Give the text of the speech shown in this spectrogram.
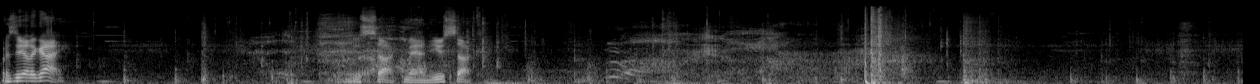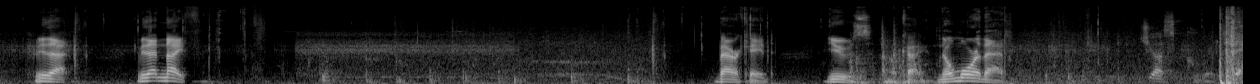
Where's the other guy? You suck, man. You suck. Give me that. Give me that knife. Barricade. Use. Okay. No more of that. Just great.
